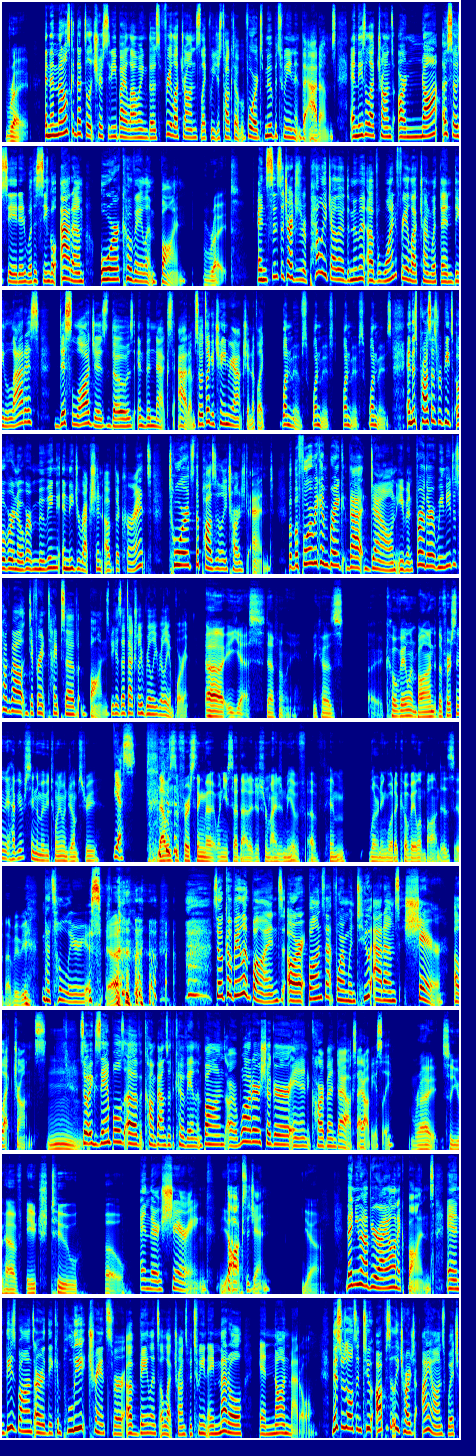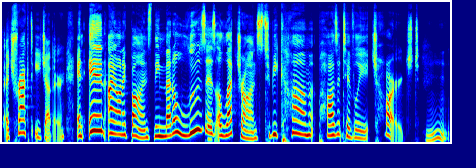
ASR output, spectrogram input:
Right. And then metals conduct electricity by allowing those free electrons, like we just talked about before, to move between the atoms. And these electrons are not associated with a single atom or covalent bond. Right. And since the charges repel each other, the movement of one free electron within the lattice dislodges those in the next atom. So it's like a chain reaction of like one moves, one moves, one moves, one moves. And this process repeats over and over, moving in the direction of the current towards the positively charged end. But before we can break that down even further, we need to talk about different types of bonds because that's actually really, really important. Uh yes, definitely. Because uh, covalent bond, the first thing that, have you ever seen the movie 21 Jump Street? Yes. That was the first thing that when you said that it just reminded me of of him learning what a covalent bond is in that movie. That's hilarious. Yeah. so, covalent bonds are bonds that form when two atoms share electrons. Mm. So, examples of compounds with covalent bonds are water, sugar, and carbon dioxide, obviously. Right. So you have H2O. And they're sharing Yeah. the oxygen. Yeah. Then you have your ionic bonds, and these bonds are the complete transfer of valence electrons between a metal and non-metal. This results in two oppositely charged ions which attract each other. And in ionic bonds, the metal loses electrons to become positively charged. Mm.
